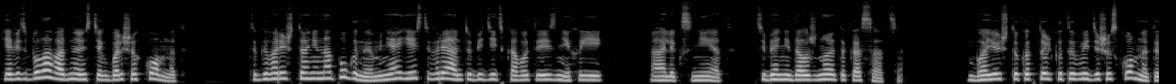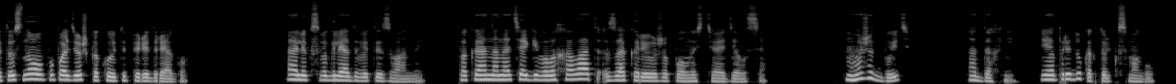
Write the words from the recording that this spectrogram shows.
Я ведь была в одной из тех больших комнат. Ты говоришь, что они напуганы, у меня есть вариант убедить кого-то из них, и...» «Алекс, нет, тебя не должно это касаться. Боюсь, что как только ты выйдешь из комнаты, то снова попадешь в какую-то передрягу. Алекс выглядывает из ванной. Пока она натягивала халат, Закари уже полностью оделся. «Может быть. Отдохни. Я приду, как только смогу».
